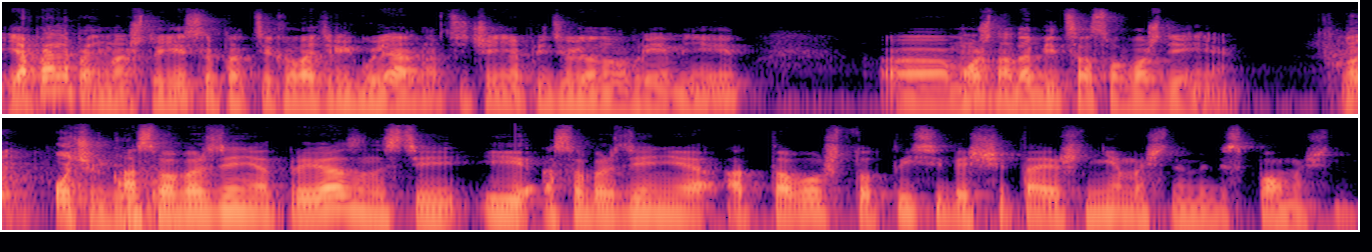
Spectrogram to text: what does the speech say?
я правильно понимаю, что если практиковать регулярно в течение определенного времени, э, можно добиться освобождения? Ну, очень грубо. Освобождение от привязанностей и освобождение от того, что ты себя считаешь немощным и беспомощным.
